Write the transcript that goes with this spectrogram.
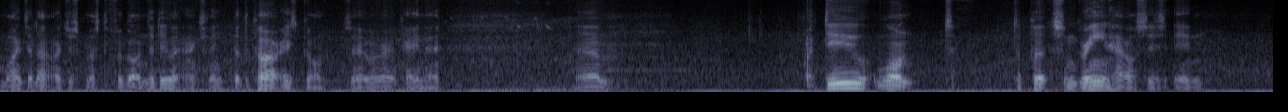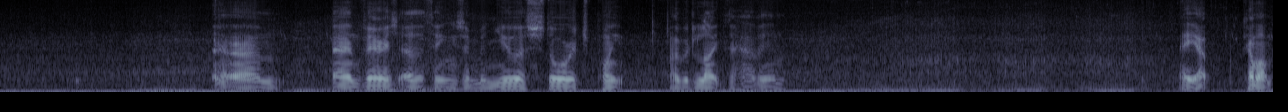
Why did I? I just must have forgotten to do it actually. But the car is gone, so we're okay there. Um, I do want to put some greenhouses in. Um, and various other things a manure storage point I would like to have in. Hey up. Come on.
